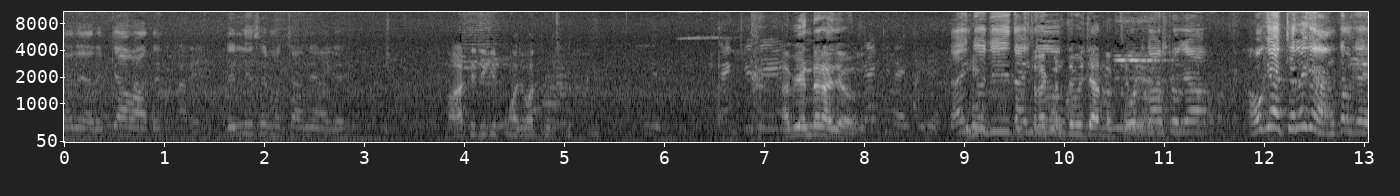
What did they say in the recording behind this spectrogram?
अरे अरे क्या बात है। दिल्ली से मचाने आ गए भारती जी की पहुँच बहुत दूर यू जी। अभी अंदर आ जाओ। Thank you you thank you जी थैंक से यू भी चार लोग पॉडकास्ट हो गया। हो गया चले गए अंकल गए।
